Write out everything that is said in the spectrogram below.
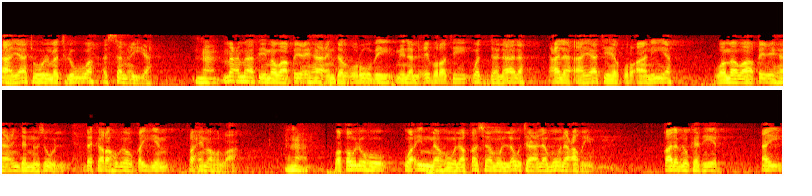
آياته المتلوة السمعية. نعم. مع ما في مواقعها عند الغروب من العبرة والدلالة على آياته القرآنية ومواقعها عند النزول ذكره ابن القيم رحمه الله. نعم. وقوله وإنه لقسم لو تعلمون عظيم. قال ابن كثير أي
